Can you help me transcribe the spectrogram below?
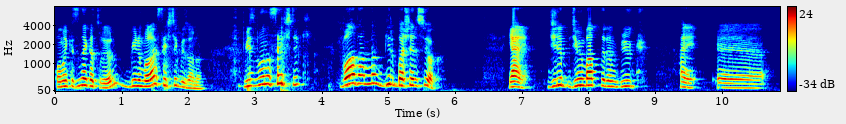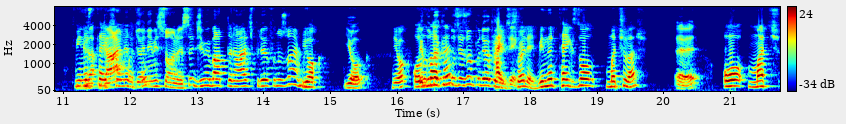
ona kesinlikle katılıyorum. Bir numara olarak seçtik biz onu. Biz bunu seçtik. Bu adamın bir başarısı yok. Yani Jimmy Butler'ın büyük hani eee Winners Ga- Garnett maçı dönemi sonrası Jimmy Butler hariç playoff'unuz var mı? yok. Yok. Yok. O Ve da bu zaten takım bu sezon playoff'a Hayır şöyle Winner Takes All maçı var. Evet. O maç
